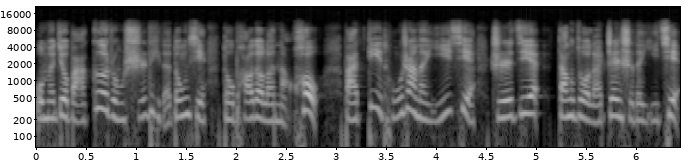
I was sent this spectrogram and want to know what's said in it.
我们就把各种实体的东西都抛到了脑后，把地图上的一切直接当做了真实的一切。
